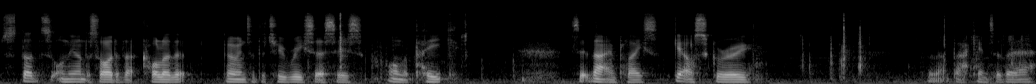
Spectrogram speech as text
studs on the underside of that collar that go into the two recesses on the peak. Sit that in place, get our screw, put that back into there,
